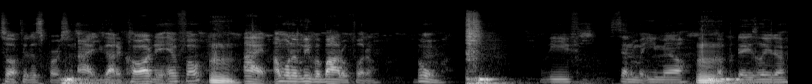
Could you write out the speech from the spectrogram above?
Talk to this person. All right, you got a card, their info. All right, I want to leave a bottle for them. Boom. Leave. Send them an email. A couple days later.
